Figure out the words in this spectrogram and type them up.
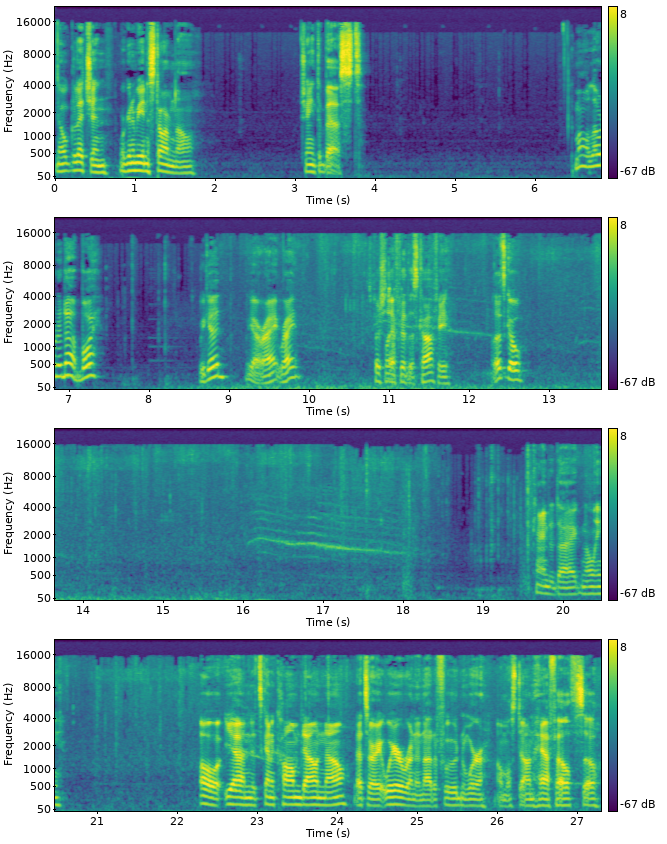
No glitching. We're gonna be in a storm though. Which ain't the best. Come on, load it up, boy. We good? We alright, right? Especially after this coffee. Let's go. Kind of diagonally. Oh, yeah, and it's going to calm down now. That's alright. We're running out of food, and we're almost down half health, so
